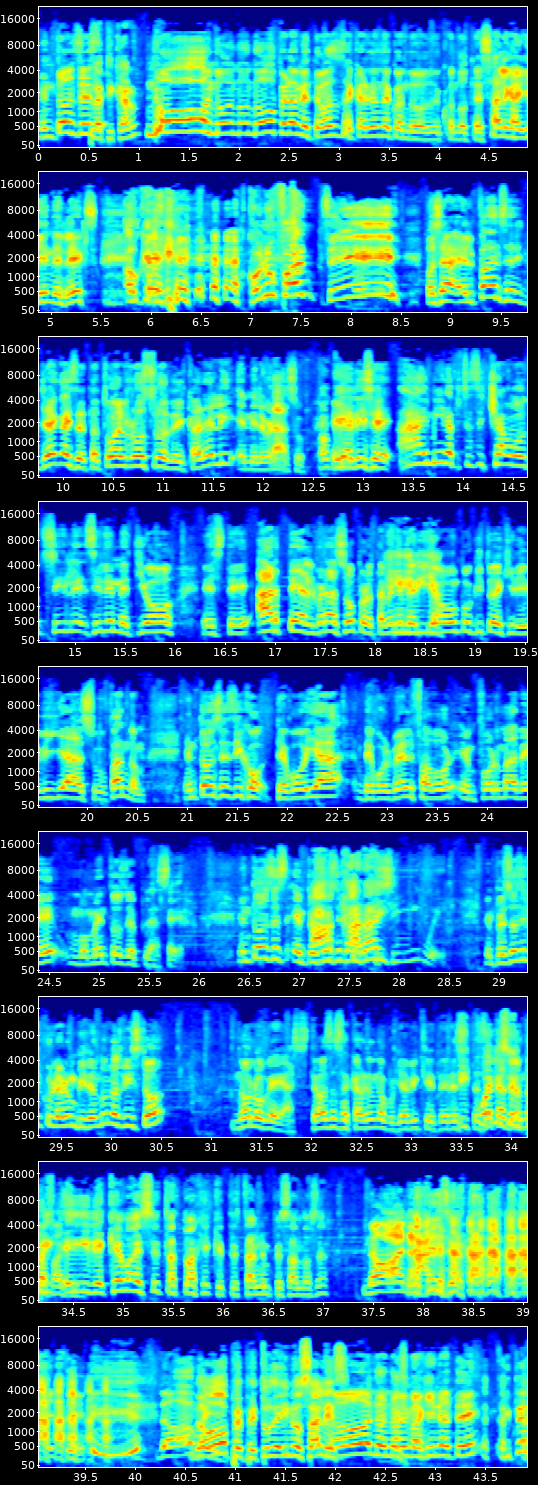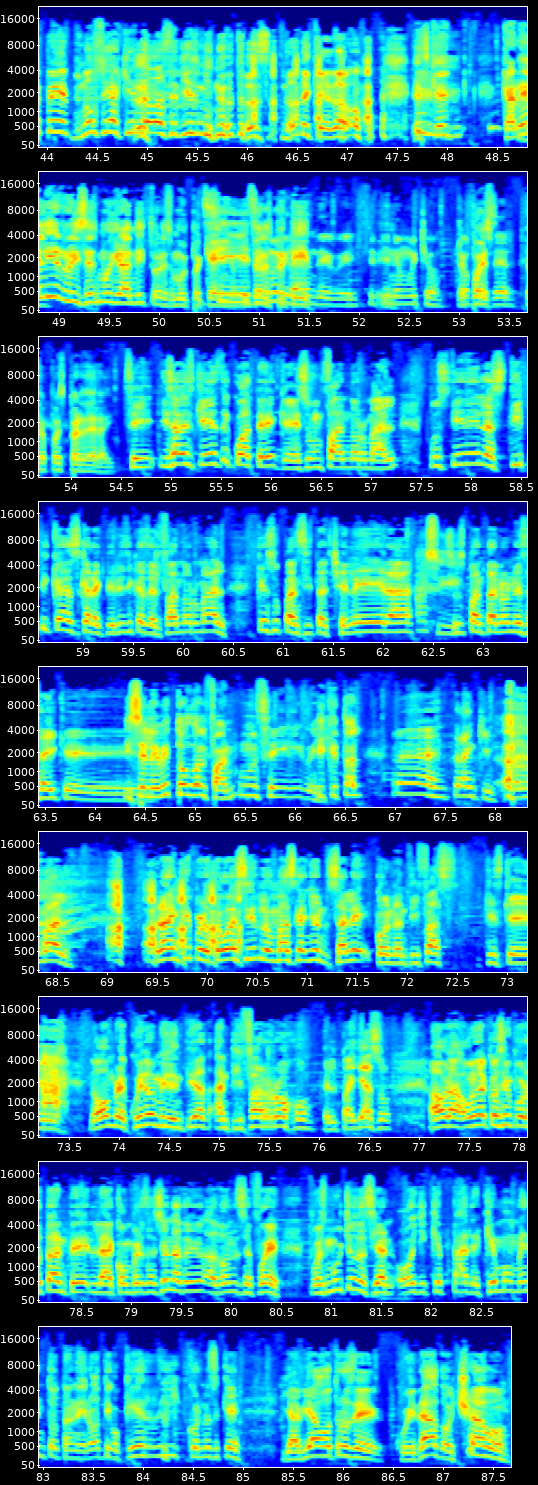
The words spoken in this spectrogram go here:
Entonces... ¿Platicaron? No, no, no, no, espérame, te vas a sacar de onda cuando, cuando te salga ahí en el ex. Ok. Porque- ¿Con un fan? Sí, o sea, el fan se llega y se tatúa el rostro de Carelli en el brazo. Ella dice, ay, mira, pues ese chavo sí le, sí le metió este, arte al brazo, pero también le metió un poquito de jiribilla a su fandom. Entonces dijo, te voy a devolver el favor en forma de momentos de placer. Entonces empezó Ah, a circular... caray. Sí, güey. Empezó a circular un video, ¿no lo has visto? No lo veas, te vas a sacar de onda porque ya vi que eres, ¿Y te cuál sacas es de onda pri- fácil. ¿Y de qué va ese tatuaje que te están empezando a hacer? No, no, es cierto. no, güey. No, Pepe, tú de ahí no sales. No, no, no, imagínate. Y Pepe, no sé a quién daba hace 10 minutos. ¿Dónde quedó? Es que Kareli Ruiz es muy grande y tú eres muy pequeño. sí, y sí tú es eres muy petit. grande, güey. Sí, tiene mucho que Te puedes, te puedes perder ahí. Sí, y sabes que este cuate, que es un fan normal, pues tiene las típicas características del fan normal, que es su pancita chelera, Ah, sí. sus pantalones ahí que... Y se le ve todo al fan. Uh, sí, güey. ¿Y qué tal? Eh, tranqui, normal. tranqui, pero te voy a decir lo más cañón. Sale con antifaz. Que es que, Ah. No hombre, cuido mi identidad. Antifaz rojo, el payaso. Ahora, una cosa importante, la conversación a dónde, a dónde se fue. Pues muchos decían, oye, qué padre, qué momento tan erótico, qué rico, no sé qué. Y había otros de, cuidado, chavo.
